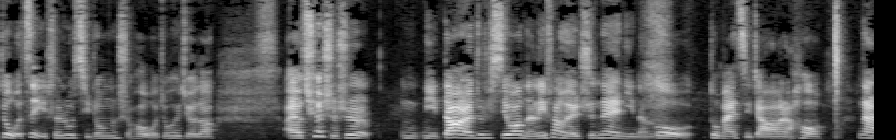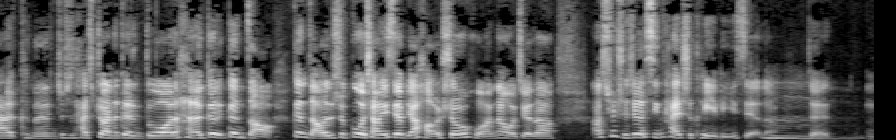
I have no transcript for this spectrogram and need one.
就我自己深入其中的时候，我就会觉得，哎呀，确实是。你你当然就是希望能力范围之内你能够多买几张，然后那可能就是他赚的更多，更更早更早就是过上一些比较好的生活。那我觉得啊，确实这个心态是可以理解的，嗯、对。嗯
